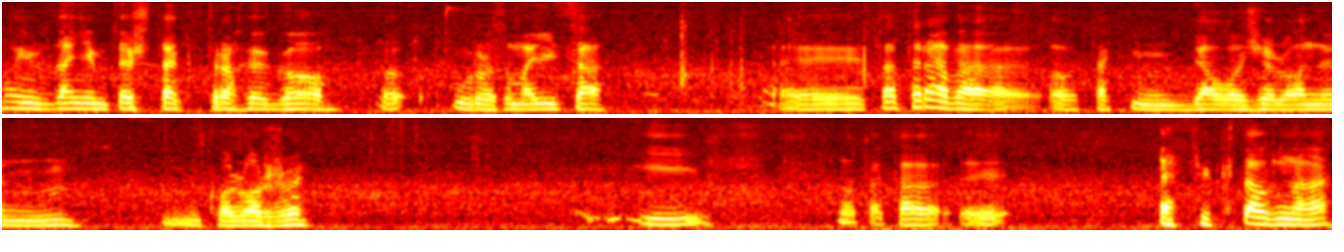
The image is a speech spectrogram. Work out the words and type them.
moim zdaniem też tak trochę go urozmaica y, ta trawa o takim biało-zielonym kolorze i no taka y, efektowna,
